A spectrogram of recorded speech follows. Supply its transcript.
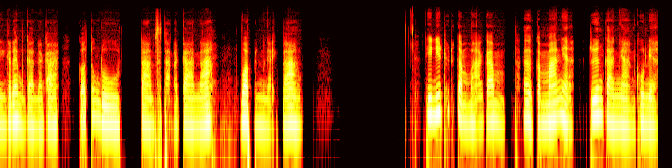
นก็ได้เหมือนกันนะคะ ก็ต้องดูตามสถานการณ์นะ ว่าเป็นไงบ้าง ทีนี้ทุกกรรมกรรมเอ่อกรรมะเนี่ยเรื่องการงานคุณเนี่ย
